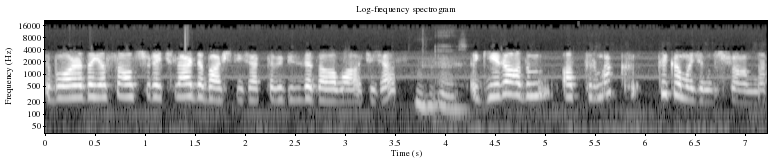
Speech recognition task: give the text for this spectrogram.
E, bu arada yasal süreçler de başlayacak tabii biz de dava açacağız. Evet. E, geri adım attırmak tek amacımız şu anda.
